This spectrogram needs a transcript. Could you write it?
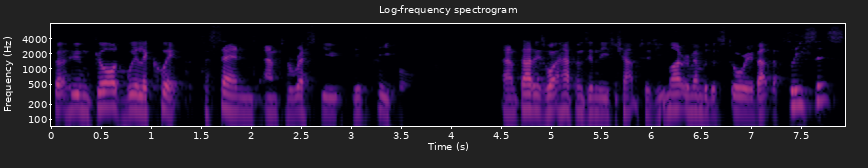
but whom God will equip to send and to rescue his people. And that is what happens in these chapters. You might remember the story about the fleeces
